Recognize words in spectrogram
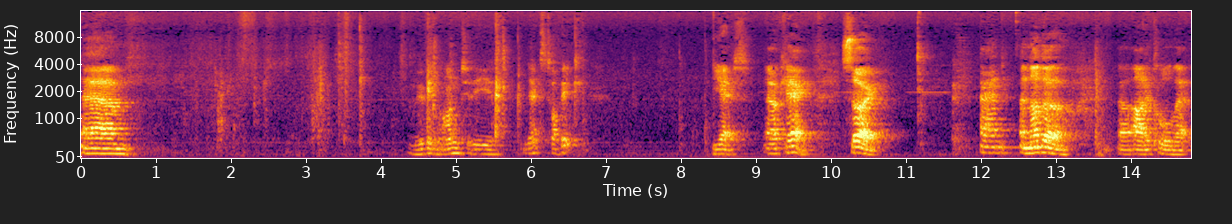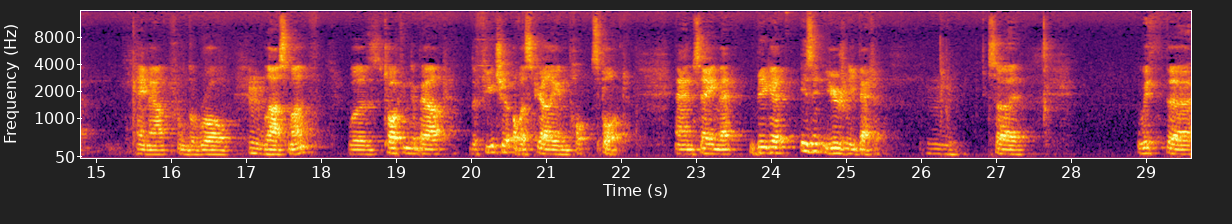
Um, Moving on to the next topic. yes. Okay. So, and another uh, article that came out from the Roar Mm. last month was talking about the future of Australian po- sport and saying that bigger isn't usually better. Mm. So, with the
